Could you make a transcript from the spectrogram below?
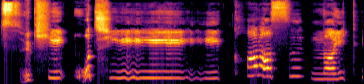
月落ち、カラつ泣いて、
